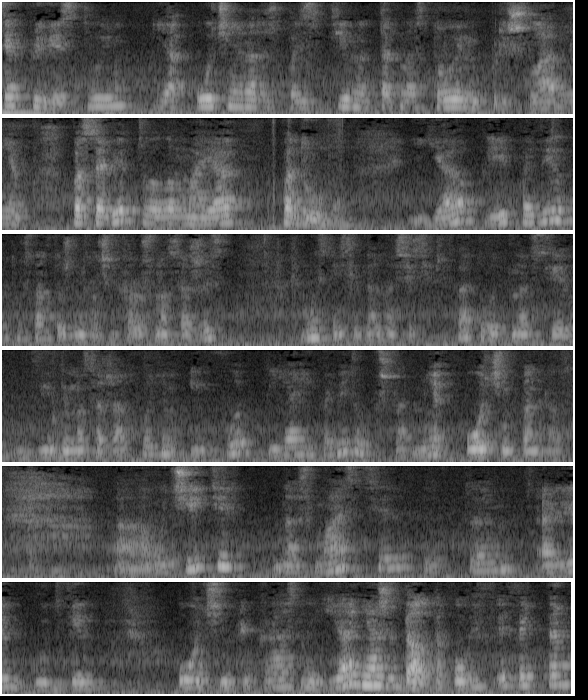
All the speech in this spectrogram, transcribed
Всех приветствую. Я очень рада, что позитивно так настроена пришла. Мне посоветовала моя подруга. Я ей поверила, потому что она тоже мне очень хороший массажист. Мы с ней всегда на все сертификаты, вот на все виды массажа ходим. И вот я ей поверила, пришла. Мне очень понравилось. А, учитель, наш мастер, это Олег Гудвин. Очень прекрасный. Я не ожидала такого эффекта.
